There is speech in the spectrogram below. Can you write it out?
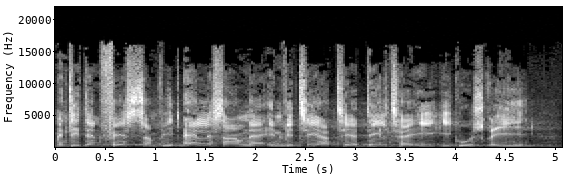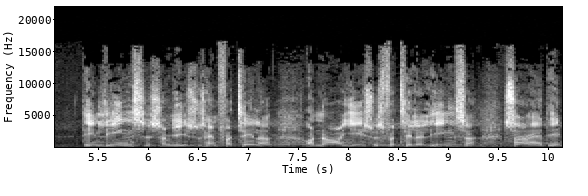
Men det er den fest, som vi alle sammen er inviteret til at deltage i i Guds rige. Det er en lignelse, som Jesus han fortæller. Og når Jesus fortæller lignelser, så er det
